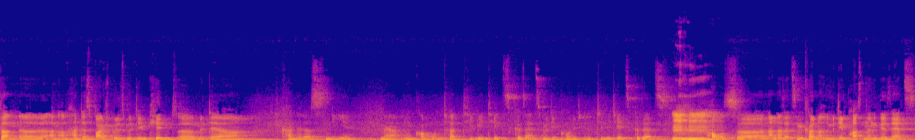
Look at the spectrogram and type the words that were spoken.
dann äh, anhand des Beispiels mit dem Kind, äh, mit der, ich kann mir das nie merken, Kommutativitätsgesetz, mit dem Kommutativitätsgesetz mhm. auseinandersetzen können, also mit dem passenden Gesetz.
